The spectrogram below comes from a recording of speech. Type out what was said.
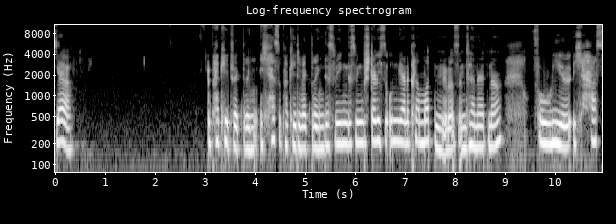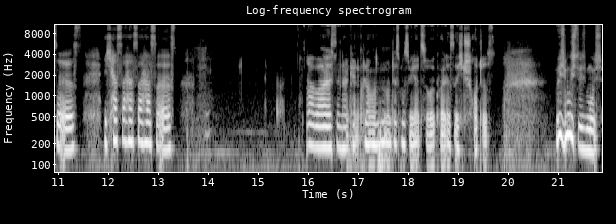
Ja, ein Paket wegbringen. Ich hasse Pakete wegbringen. Deswegen, deswegen bestelle ich so ungerne Klamotten übers Internet, ne? For real. Ich hasse es. Ich hasse, hasse, hasse es. Aber es sind halt keine Klamotten und das muss wieder zurück, weil das echt Schrott ist. Ich muss, das muss.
